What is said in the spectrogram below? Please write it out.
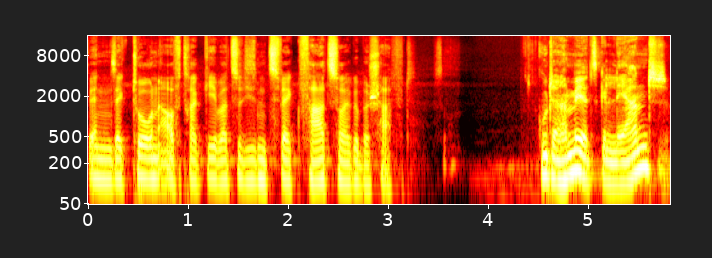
wenn ein Sektorenauftraggeber zu diesem Zweck Fahrzeuge beschafft. Gut, dann haben wir jetzt gelernt,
